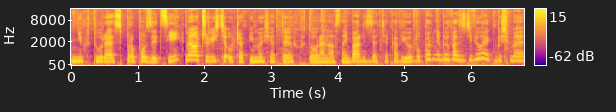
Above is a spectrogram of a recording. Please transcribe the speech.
niektóre z propozycji. My oczywiście uczepimy się tych, które nas najbardziej zaciekawiły, bo pewnie by Was zdziwiło, jakbyśmy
